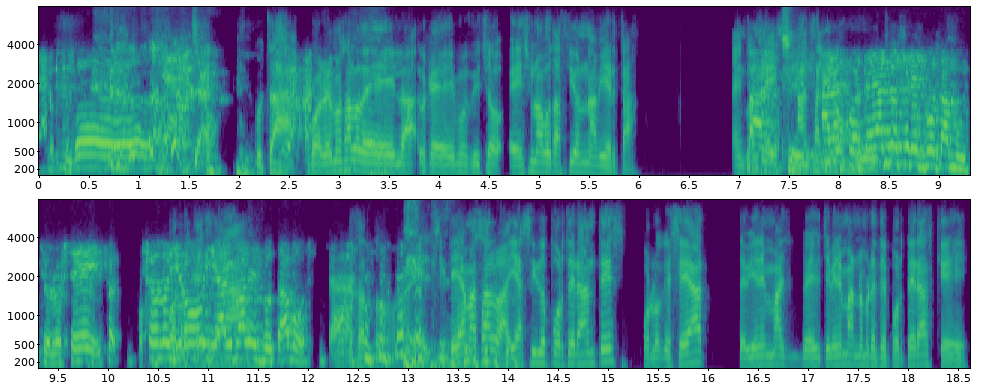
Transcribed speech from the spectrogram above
Escucha, volvemos a lo de la- lo que hemos dicho. Es una votación abierta. Entonces, Vale, sí. han A las porteras no se les vota mucho, lo sé. Por- solo por yo y sea. Alba les votamos. Exacto. Si te llamas Alba y has sido portera antes, por lo que sea, te vienen más, te vienen más nombres de porteras que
